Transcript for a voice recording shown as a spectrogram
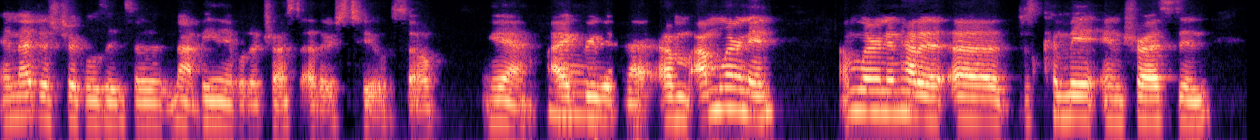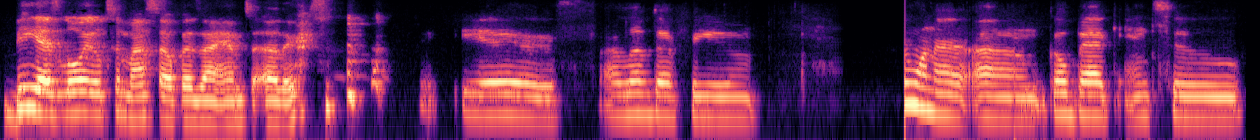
and that just trickles into not being able to trust others too so yeah, yeah. i agree with that i'm i'm learning i'm learning how to uh just commit and trust and be as loyal to myself as I am to others. yes, I love that for you. I want to um, go back into,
